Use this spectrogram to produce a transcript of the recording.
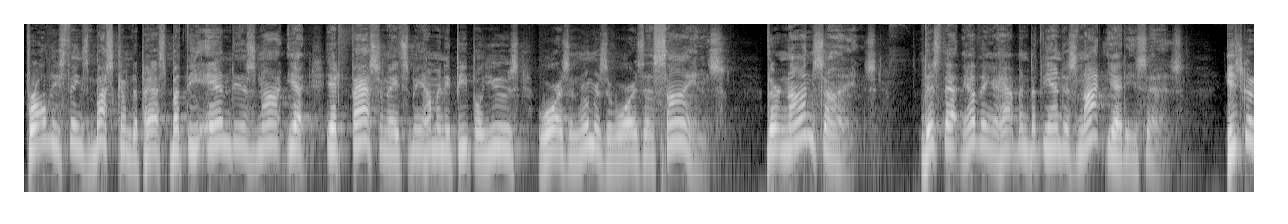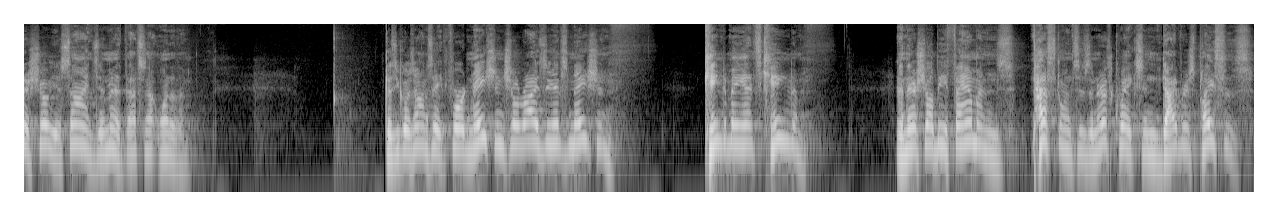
For all these things must come to pass, but the end is not yet. It fascinates me how many people use wars and rumors of wars as signs. They're non signs. This, that, and the other thing happened, but the end is not yet, he says. He's going to show you signs in a minute. That's not one of them. Because he goes on to say, For nation shall rise against nation, kingdom against kingdom. And there shall be famines, pestilences, and earthquakes in divers places.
